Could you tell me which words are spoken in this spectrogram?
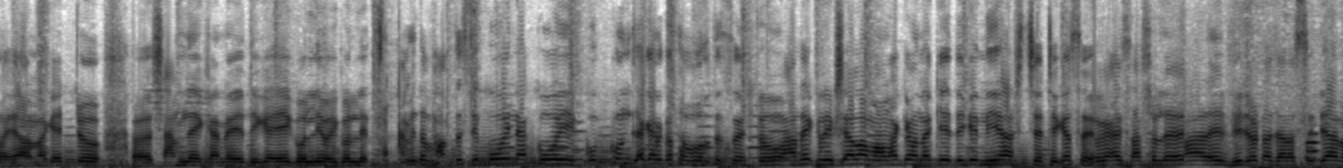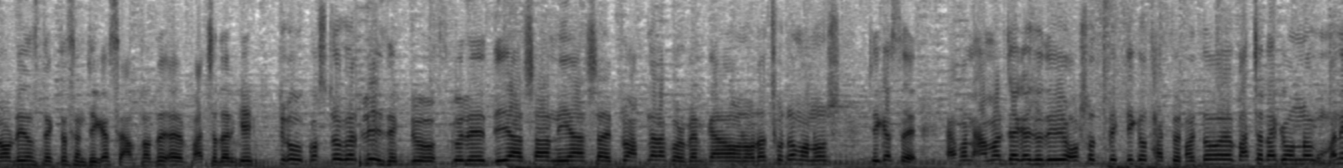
ভাইয়া, আমাকে একটু সামনে এখানে এদিকে এই গলি, ওই গলি। আমি তো ভাবতেছি, কই না কই কোন জায়গার কথা বলতেছে? তো অনেক রিক্সাওয়ালা আমাকে ওনাকে এদিকে নিয়ে আসছে, ঠিক আছে? তো গাইস আসলে আর এই ভিডিওটা যারা সিনিয়র অডিয়েন্স দেখতেছেন, ঠিক আছে, আপনাদের, বাচ্চাদেরকে একটু কষ্ট করে প্লিজ একটু স্কুলে দিয়ে আসা, নিয়ে আসা, একটু আপনারা করবেন। কারণ ওরা ছোট মানুষ ঠিক আছে? এখন আমার জায়গায় যদি অসৎ ব্যক্তি কেউ থাকতো, হয়তো বাচ্চাটাকে অন্য মানে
